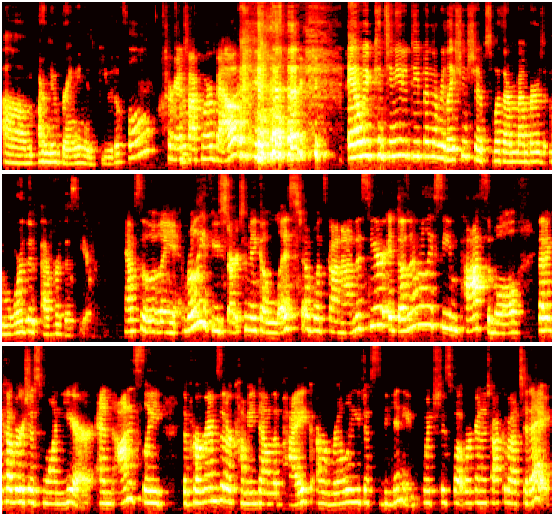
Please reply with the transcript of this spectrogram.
Um, our new branding is beautiful. We're going to talk more about. and we continue to deepen the relationships with our members more than ever this year. Absolutely. Really, if you start to make a list of what's gone on this year, it doesn't really seem possible that it covers just one year. And honestly, the programs that are coming down the pike are really just the beginning, which is what we're going to talk about today.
